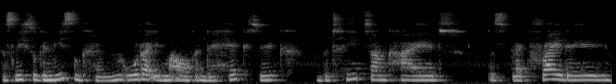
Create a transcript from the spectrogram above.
das nicht so genießen können oder eben auch in der Hektik, Betriebsamkeit, das Black Friday,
